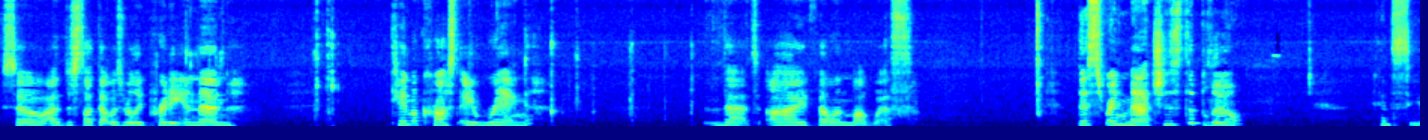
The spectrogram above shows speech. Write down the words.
So I just thought that was really pretty. And then came across a ring that I fell in love with. This ring matches the blue can see,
